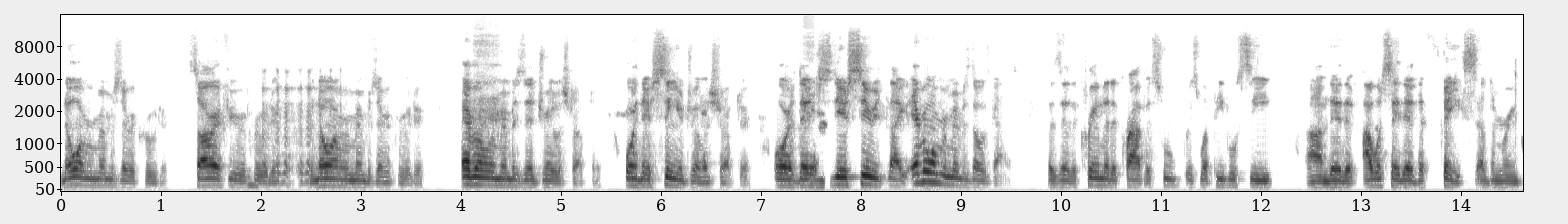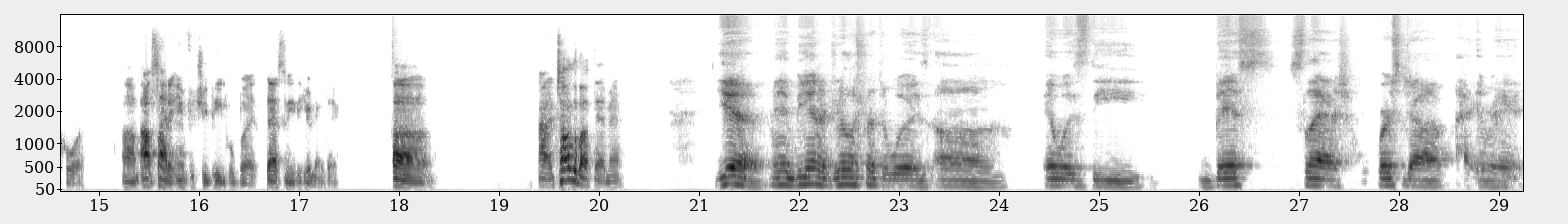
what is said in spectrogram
No one remembers their recruiter. Sorry if you're a recruiter, but no one remembers their recruiter. Everyone remembers their drill instructor or their senior drill instructor or their, yeah. their series. Like everyone remembers those guys because they're the cream of the crop. It's who is what people see. Um, they're the I would say they're the face of the Marine Corps um, outside of infantry people, but that's neither here nor there. Uh, all right, talk about that, man. Yeah, man, being a drill instructor was um it was the best slash worst job I ever had.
